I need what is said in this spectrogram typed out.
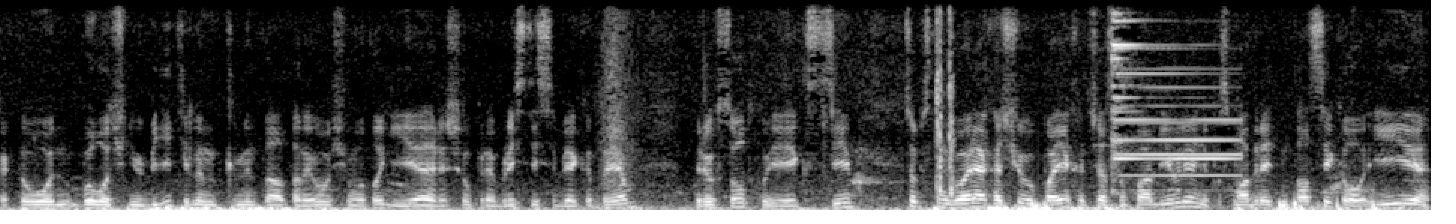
как-то он был очень убедительный комментатор, и в общем в итоге я решил приобрести себе КТМ 300 и XT. Собственно говоря, хочу поехать сейчас по объявлению, посмотреть мотоцикл и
